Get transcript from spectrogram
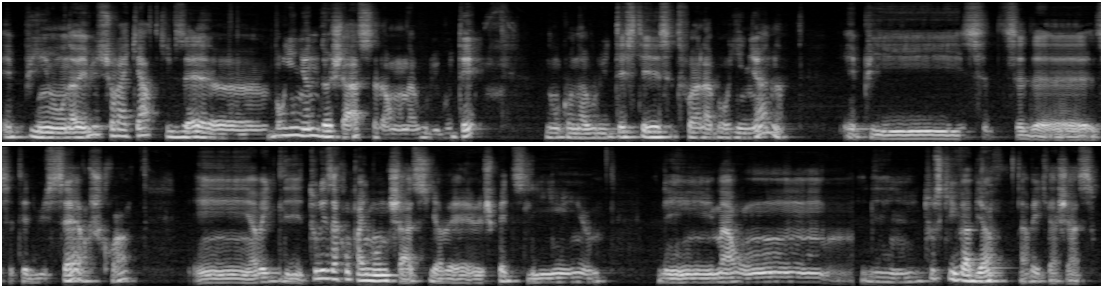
Et puis on avait vu sur la carte qu'ils faisaient euh, bourguignonne de chasse, alors on a voulu goûter. Donc on a voulu tester cette fois la bourguignonne. Et puis, c'était du cerf, je crois. Et avec tous les accompagnements de chasse, il y avait Spätzli, les marrons, tout ce qui va bien avec la chasse.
